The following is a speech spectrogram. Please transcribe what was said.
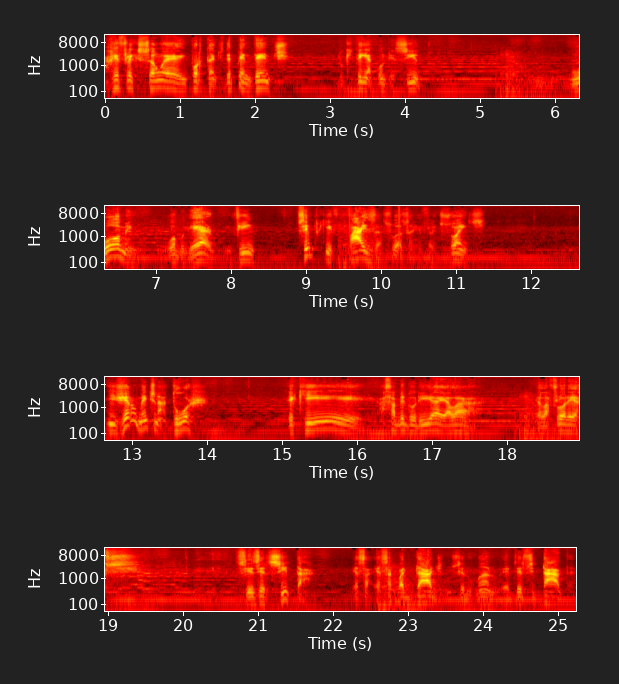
reflexão é importante, dependente do que tem acontecido. O homem, ou a mulher, enfim, sempre que faz as suas reflexões, e geralmente na dor, é que a sabedoria ela, ela floresce, se exercita essa, essa qualidade no ser humano, é exercitada.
